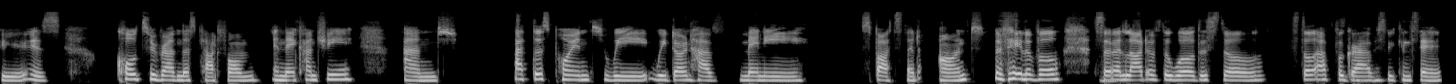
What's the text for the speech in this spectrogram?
who is called to run this platform in their country. And at this point, we, we don't have many spots that aren't available. So mm-hmm. a lot of the world is still still up for grabs, we can say.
